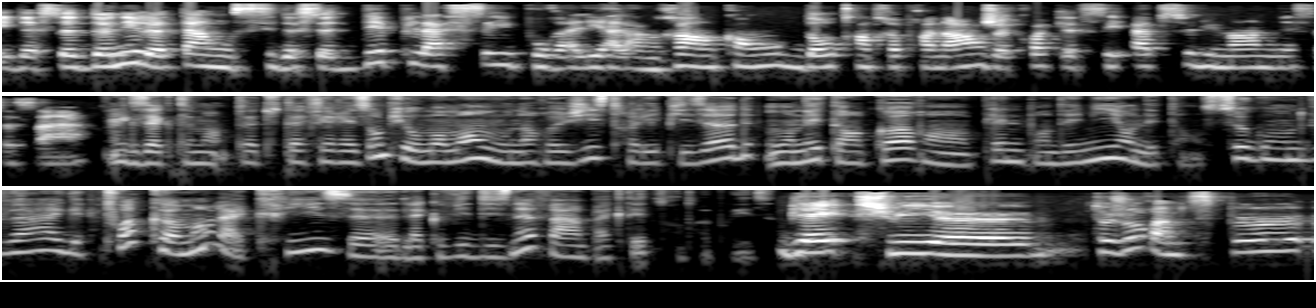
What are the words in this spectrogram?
et de se donner le temps aussi de se déplacer pour aller à la rencontre d'autres entrepreneurs. Je crois que c'est absolument nécessaire. Exactement, tu as tout à fait raison. Puis au moment où on enregistre l'épisode, on est encore en pleine pandémie, on est en seconde vague. Toi, comment la crise de la COVID 19 a impacté ton entreprise? Bien, je suis euh, toujours un petit peu,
